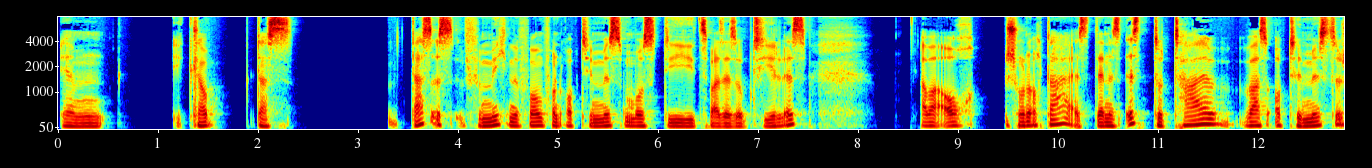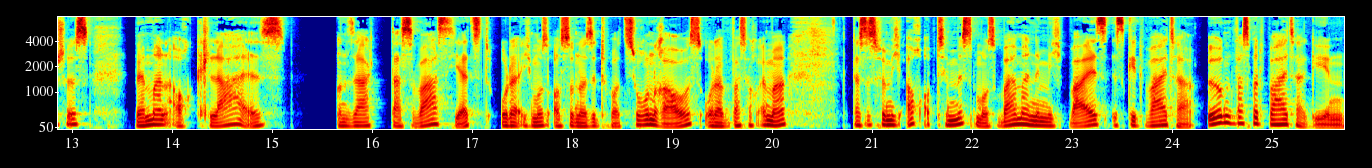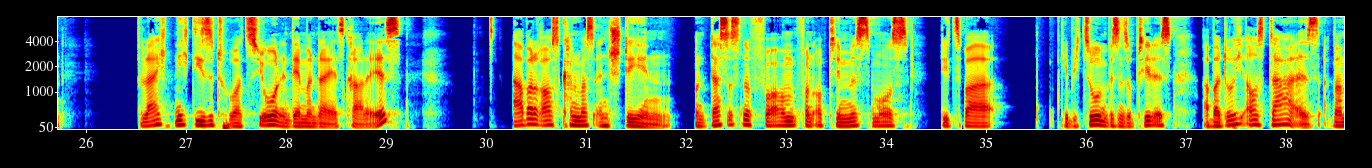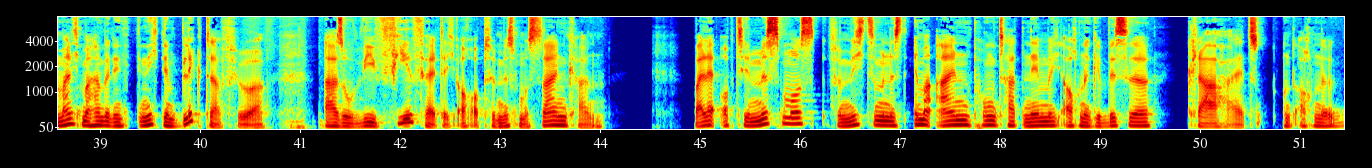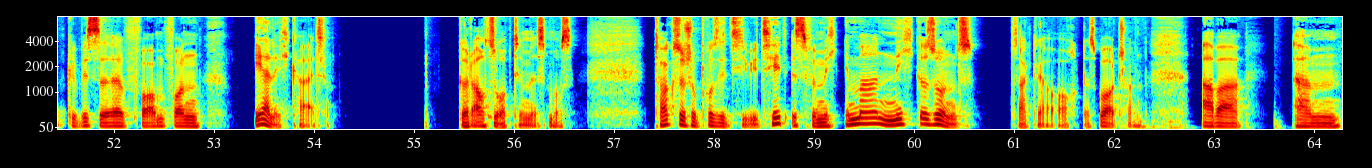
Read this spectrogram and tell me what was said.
ähm, ich glaube, dass das ist für mich eine Form von Optimismus, die zwar sehr subtil ist, aber auch schon auch da ist. Denn es ist total was Optimistisches, wenn man auch klar ist und sagt, das war's jetzt oder ich muss aus so einer Situation raus oder was auch immer. Das ist für mich auch Optimismus, weil man nämlich weiß, es geht weiter. Irgendwas wird weitergehen. Vielleicht nicht die Situation, in der man da jetzt gerade ist, aber daraus kann was entstehen. Und das ist eine Form von Optimismus, die zwar, gebe ich zu, ein bisschen subtil ist, aber durchaus da ist. Aber manchmal haben wir nicht den Blick dafür, also wie vielfältig auch Optimismus sein kann. Weil der Optimismus für mich zumindest immer einen Punkt hat, nämlich auch eine gewisse Klarheit und auch eine gewisse Form von Ehrlichkeit. Gehört auch zu Optimismus. Toxische Positivität ist für mich immer nicht gesund sagt ja auch das Wort schon. Aber ähm,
